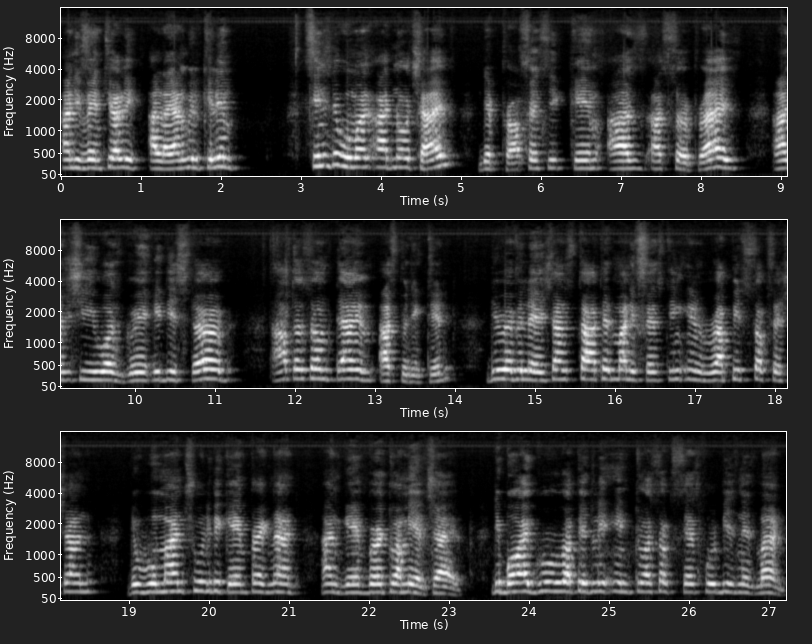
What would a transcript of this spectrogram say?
and eventually a lion will kill him. Since the woman had no child, the prophecy came as a surprise, and she was greatly disturbed. After some time, as predicted, the revelation started manifesting in rapid succession. The woman truly became pregnant and gave birth to a male child. The boy grew rapidly into a successful businessman.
